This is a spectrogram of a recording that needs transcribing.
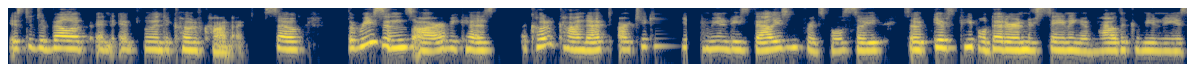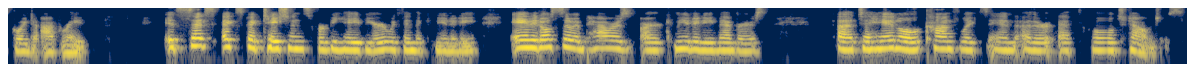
is to develop and implement a code of conduct. So the reasons are because a code of conduct articulates community's values and principles. So, you, so it gives people a better understanding of how the community is going to operate. It sets expectations for behavior within the community, and it also empowers our community members uh, to handle conflicts and other ethical challenges.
